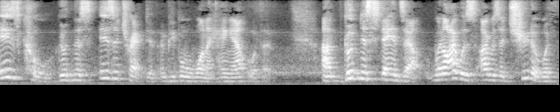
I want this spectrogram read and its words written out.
is cool. Goodness is attractive, and people will want to hang out with it. Um, goodness stands out. When I was I was a tutor with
